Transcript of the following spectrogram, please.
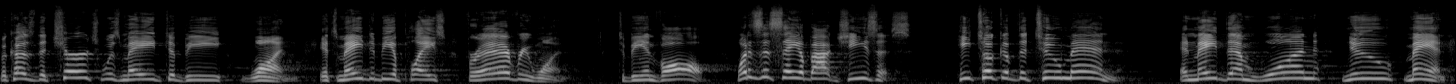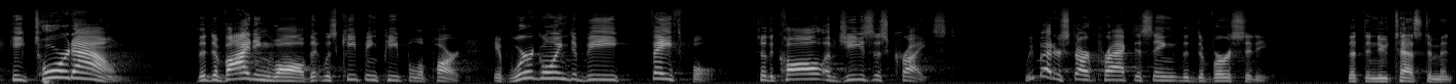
because the church was made to be one. It's made to be a place for everyone to be involved. What does it say about Jesus? He took of the two men and made them one new man. He tore down the dividing wall that was keeping people apart. If we're going to be faithful to the call of Jesus Christ, we better start practicing the diversity that the New Testament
